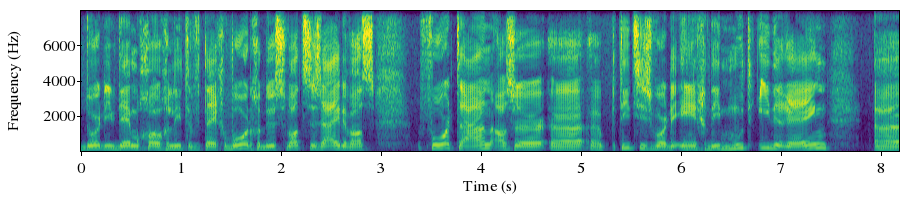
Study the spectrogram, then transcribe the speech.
door die demagogen lieten vertegenwoordigen. Dus wat ze zeiden was: voortaan, als er uh, petities worden ingediend, moet iedereen uh,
